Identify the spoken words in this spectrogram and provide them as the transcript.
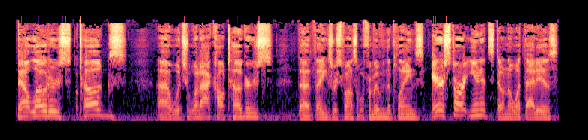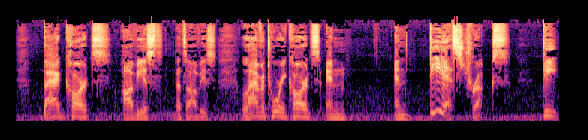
Belt loaders, tugs, uh, which are what I call tuggers, the things responsible for moving the planes. Air start units, don't know what that is. Bag carts, obvious, that's obvious. Lavatory carts and and DS trucks. D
